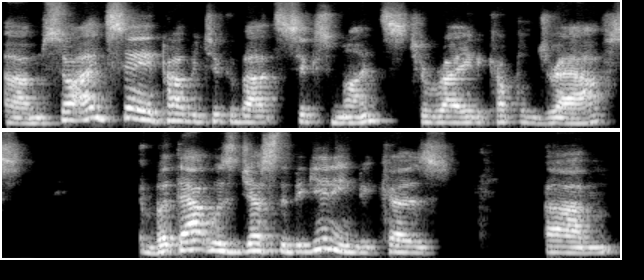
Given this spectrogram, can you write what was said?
Um, so I'd say it probably took about six months to write a couple drafts. But that was just the beginning because um,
